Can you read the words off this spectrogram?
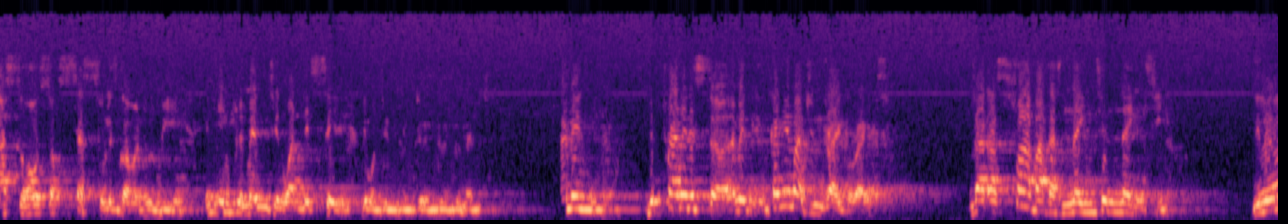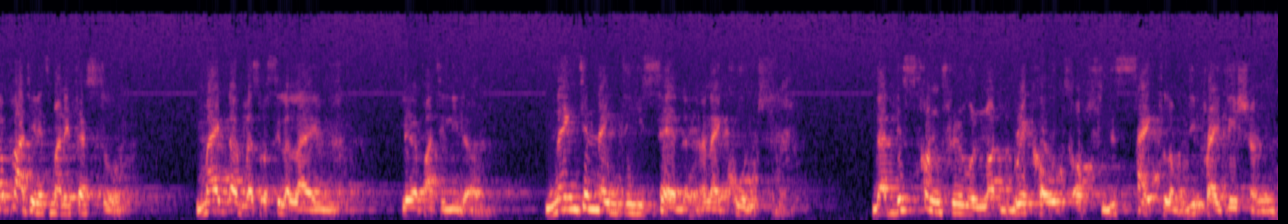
as to how successful this government will be in implementing what they say they want to implement. I mean, the Prime Minister, I mean, can you imagine Drago, right? That as far back as 1990, the Labour Party in its manifesto, Mike Douglas was still alive, Labour Party leader. 1990, he said, and I quote, that this country will not break out of this cycle of deprivation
